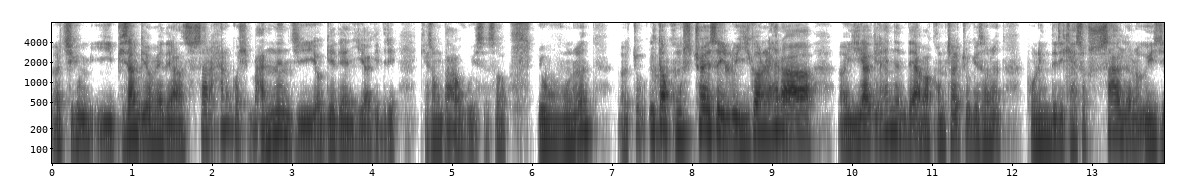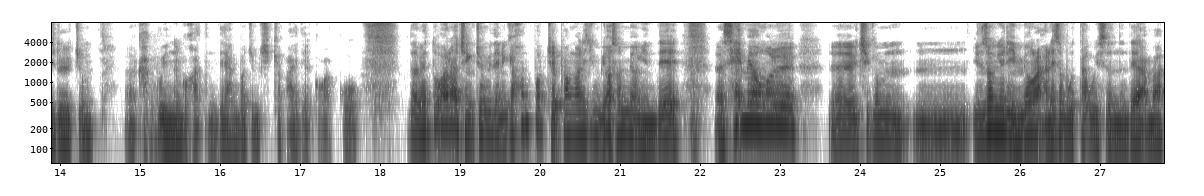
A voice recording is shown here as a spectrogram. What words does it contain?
어, 지금 이 비상계엄에 대한 수사를 하는 것이 맞는지 여기에 대한 이야기들이 계속 나오고 있어서 이 부분은 어, 좀 일단 공수처에서 일로 이관을 해라 어, 이야기를 했는데 아마 검찰 쪽에서는 본인들이 계속 수사하려는 의지를 좀 어, 갖고 있는 것 같은데 한번 좀 지켜봐야 될 것 같고 그 다음에 또 하나 쟁점이 되는 게 헌법재판관이 지금 여섯 명인데 어, 세 명을 어, 지금 음, 윤석열이 임명을 안 해서 못 하고 있었는데 아마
